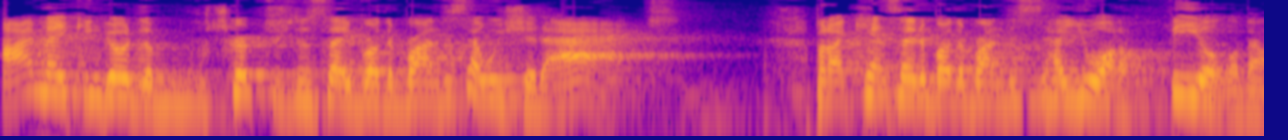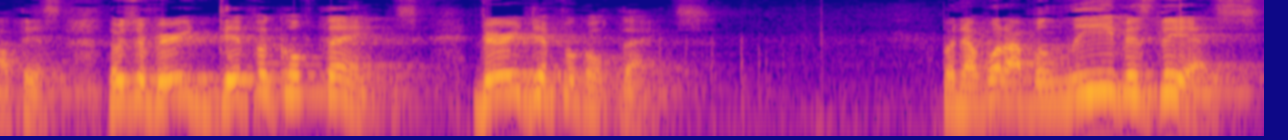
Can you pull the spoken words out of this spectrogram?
I may can go to the scriptures and say, Brother Brian, this is how we should act. But I can't say to Brother Brian, this is how you ought to feel about this. Those are very difficult things. Very difficult things. But now what I believe is this,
